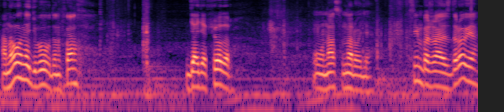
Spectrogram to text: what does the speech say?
А на огляді був Донфенг дядя Федор у нас в народі. Всім бажаю здоров'я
